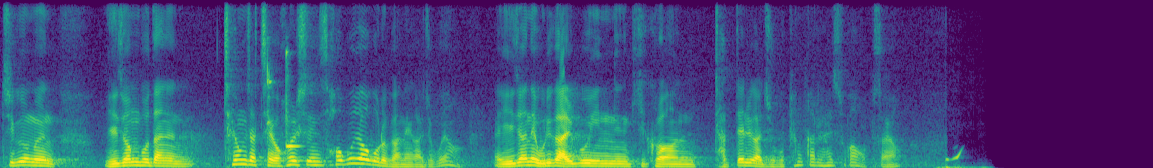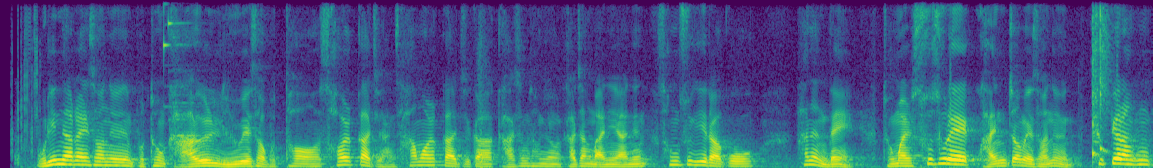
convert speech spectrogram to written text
지금은 예전보다는 체형 자체가 훨씬 서구적으로 변해가지고요. 예전에 우리가 알고 있는 기- 그런 잣대를 가지고 평가를 할 수가 없어요. 우리나라에서는 보통 가을 이후에서부터 설까지 한 3월까지가 가슴 성형을 가장 많이 하는 성수기라고 하는데 정말 수술의 관점에서는 특별한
